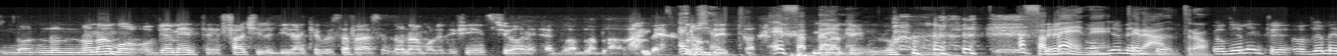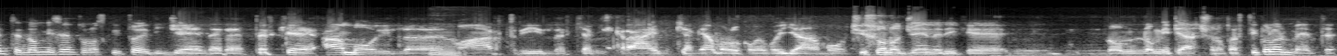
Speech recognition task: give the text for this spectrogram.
non, non, non, amo, ovviamente è facile dire anche questa frase, non amo le definizioni e bla bla bla, vabbè, eh l'ho certo. detta, e fa me bene. la tengo. Eh. fa bene, ovviamente, peraltro. Ovviamente, ovviamente, non mi sento uno scrittore di genere perché amo il mm. noir, thriller, chiami il crime, chiamiamolo come vogliamo, ci sono generi che non, non, mi piacciono particolarmente,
